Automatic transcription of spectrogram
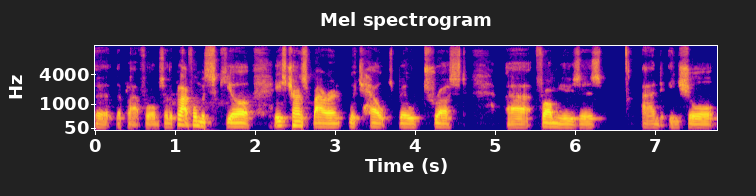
the, the, platform. So the platform is secure, it's transparent, which helps build trust uh, from users and ensure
